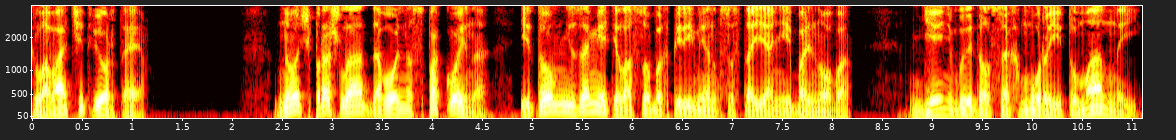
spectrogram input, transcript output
Глава четвертая. Ночь прошла довольно спокойно, и Том не заметил особых перемен в состоянии больного. День выдался хмурый и туманный,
